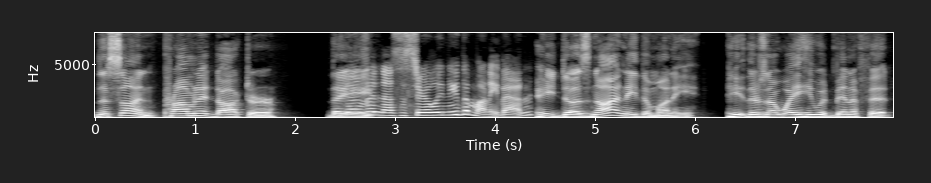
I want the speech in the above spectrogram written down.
The son, prominent doctor. They Doesn't necessarily need the money then. he does not need the money. He, there's no way he would benefit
